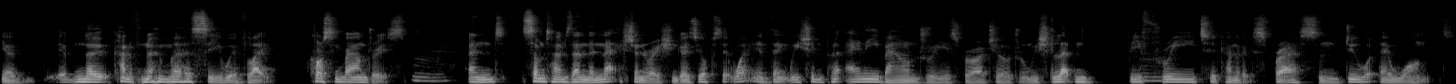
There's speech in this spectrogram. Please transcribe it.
you know no kind of no mercy with like crossing boundaries. Mm. And sometimes then the next generation goes the opposite way and think we shouldn't put any boundaries for our children. We should let them be free to kind of express and do what they want.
